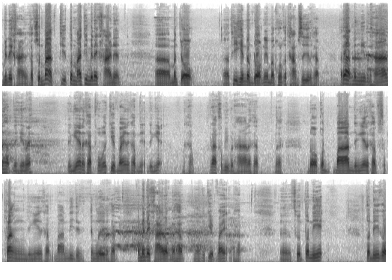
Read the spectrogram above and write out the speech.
ไม่ได้ขายนะครับ ส่วนมากที่ต้นไม้ที่ไม่ได้ขายเนี่ยมันจะออกอที่เห็นดอกๆเนี่ยบางคนก็ถามซื้อนะครับ รากมันมีปัญหานะครับเนี่ยเห็นไหมอย่างเงี้ยนะครับ ผมก็เก็บไว้นะครับเนี่ยอย่างเงี้ยนะครับ รากเขามีปัญหานะครับนะดอกก็บานอย่างเงี้ยนะครับสะพรั่งอย่างเงี้ยนะครับ บานดีจังเลยนะครับ ก็ไม่ได้ขายหรอกนะครับนะก็เก็บไว้นะครับส่วนต้นนี้ ต้นนี้ก็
